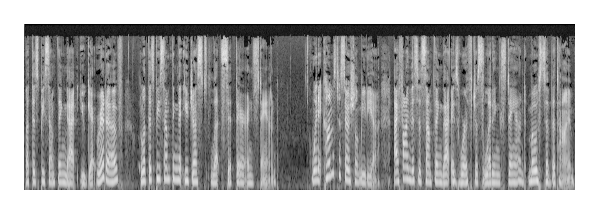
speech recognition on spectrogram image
let this be something that you get rid of, or let this be something that you just let sit there and stand. When it comes to social media, I find this is something that is worth just letting stand most of the time,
